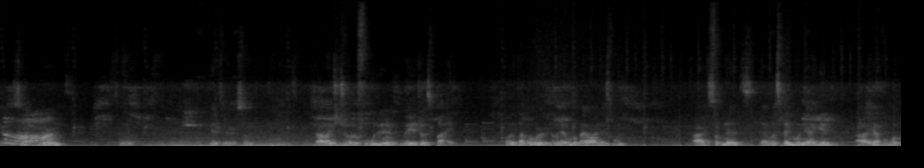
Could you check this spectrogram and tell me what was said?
Yeah, so I learned to get her something to eat. Now when the food in, where you just buy. What you talking about? No, you have to go buy one of this food. Or something else. You have to spend money again. Or you have to go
